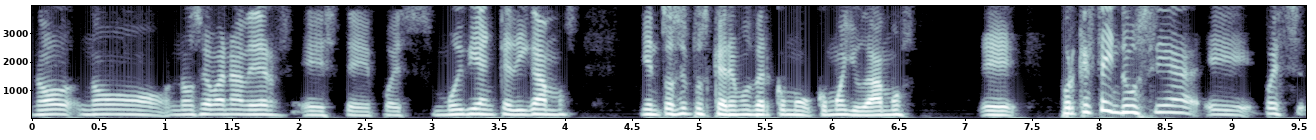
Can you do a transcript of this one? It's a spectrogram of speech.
no, no, no se van a ver, este, pues muy bien que digamos. Y entonces pues queremos ver cómo, cómo ayudamos. Eh, porque esta industria, eh, pues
